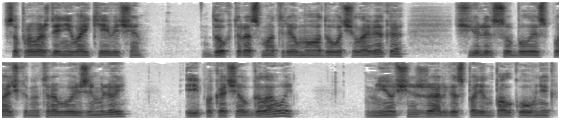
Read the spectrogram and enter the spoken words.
в сопровождении Вайкевича. Доктор осмотрел молодого человека, чье лицо было испачкано травой и землей, и покачал головой. «Мне очень жаль, господин полковник.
